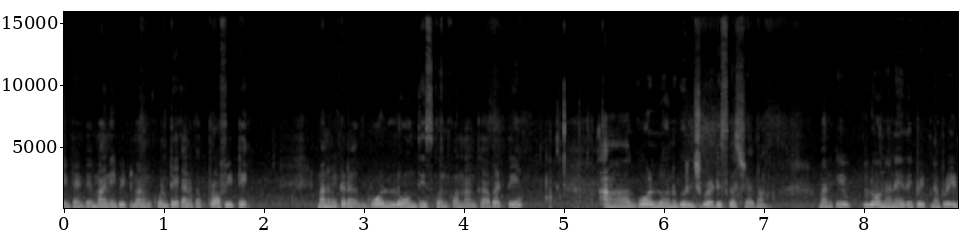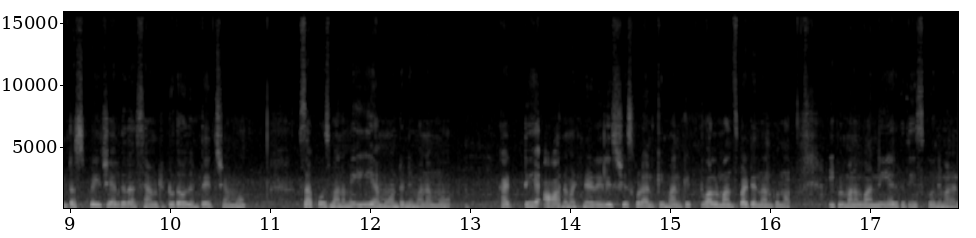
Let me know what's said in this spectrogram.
ఏంటంటే మనీ పెట్టి మనం కొంటే కనుక ప్రాఫిటే. మనం ఇక్కడ గోల్డ్ లోన్ తీసుకొని కొన్నాం కాబట్టి ఆ గోల్డ్ లోన్ గురించి కూడా డిస్కస్ చేద్దాం. మనకి లోన్ అనేది పెట్టినప్పుడు ఇంట్రెస్ట్ పే చేయాలి కదా సెవెంటీ టూ థౌసండ్ తెచ్చాము సపోజ్ మనం ఈ అమౌంట్ని మనము కట్టి ఆర్నమెంట్ని రిలీజ్ చేసుకోవడానికి మనకి ట్వెల్వ్ మంత్స్ పట్టింది అనుకుందాం. ఇప్పుడు మనం వన్ ఇయర్కి తీసుకొని మనం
